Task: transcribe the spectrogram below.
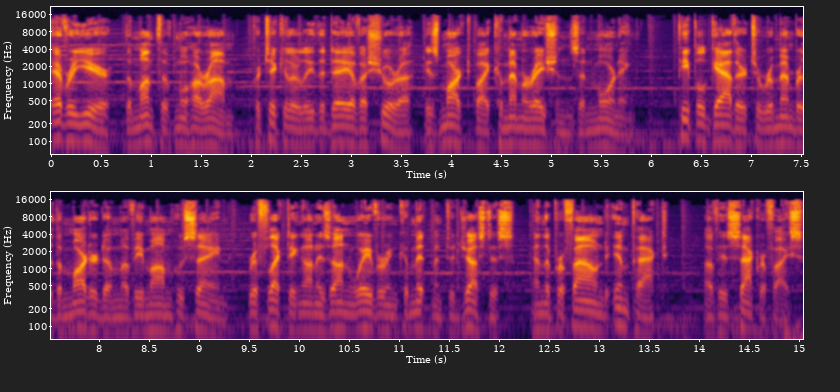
Every year, the month of Muharram, particularly the day of Ashura, is marked by commemorations and mourning. People gather to remember the martyrdom of Imam Hussein, reflecting on his unwavering commitment to justice and the profound impact of his sacrifice.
